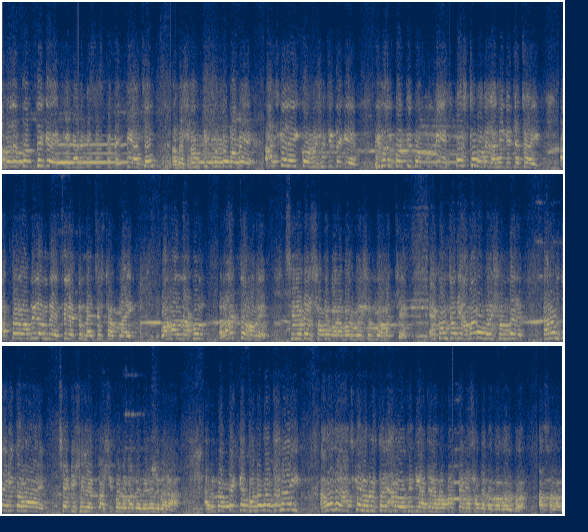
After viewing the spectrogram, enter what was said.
আমাদের প্রত্যেকে এখানে বিশিষ্ট ব্যক্তি আছেন। আমরা শান্তিপূর্ণভাবে আজকের এই কর্মসূচি থেকে বিমান কর্তৃপক্ষকে স্পষ্টভাবে জানিয়ে দিতে চাই। আপনারা অবিলম্বে সিলেট টু ম্যানচেস্টার ফ্লাইট বহাল রাখুন, রাখতে হবে। সিলেটের সাথে বরাবর বৈষম্য হচ্ছে। এখন যদি আবারও বৈষম্যের কারণ তৈরি করা হয়, সেটি সিলেটবাসী কোনোভাবে মেনে নেবে না। আমি প্রত্যেককে ধন্যবাদ জানাই। আমাদের আজকের অনুষ্ঠানে আরও অতিথি আছেন, আমরা প্রত্যেকের সাথে কথা বলব। আসসালাম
